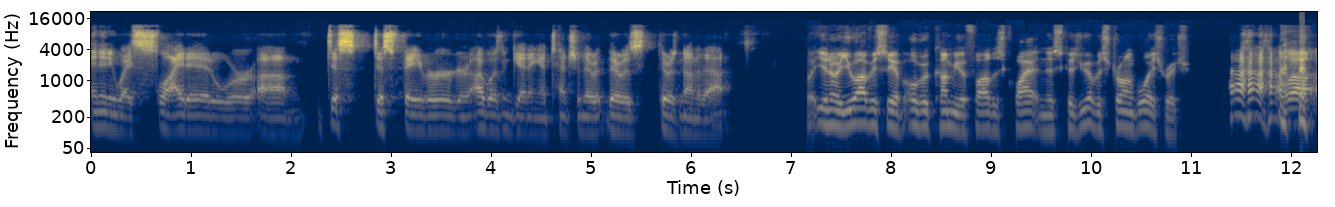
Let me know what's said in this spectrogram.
in any way slighted or um, dis disfavored or i wasn't getting attention there there was there was none of that but you know you obviously have overcome your father's quietness because you have a strong voice rich well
